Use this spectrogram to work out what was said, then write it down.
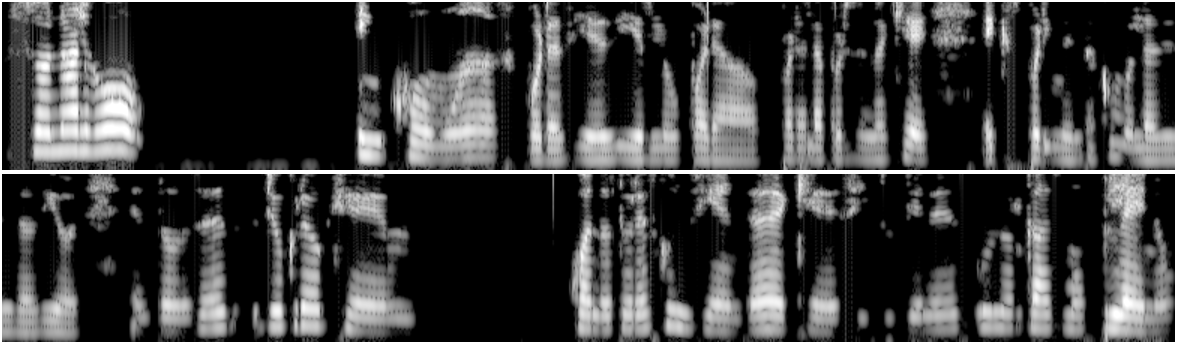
son algo incómodas, por así decirlo, para, para la persona que experimenta como la sensación. Entonces, yo creo que cuando tú eres consciente de que si tú tienes un orgasmo pleno,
